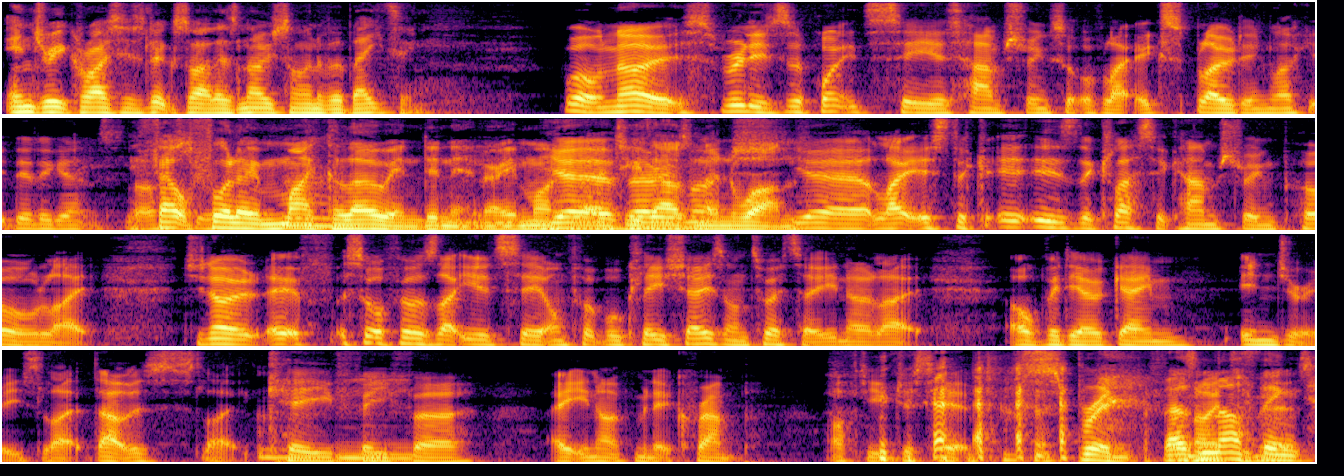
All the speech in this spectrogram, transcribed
Injury crisis looks like there's no sign of abating. Well, no, it's really disappointing to see his hamstring sort of like exploding like it did against. It last felt year. full of Michael Owen, didn't it? Very Michael Owen, very 2001. much. Yeah, like it's the it is the classic hamstring pull. Like, do you know? It f- sort of feels like you'd see it on football cliches on Twitter. You know, like oh, video game injuries. Like that was like key mm. FIFA 89th minute cramp. After you just hit sprint. For There's 90 nothing minutes.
